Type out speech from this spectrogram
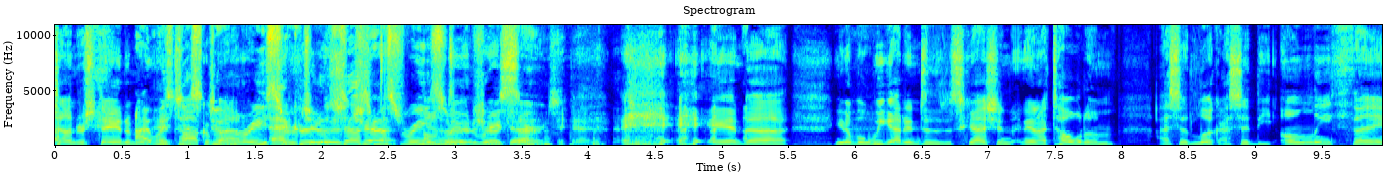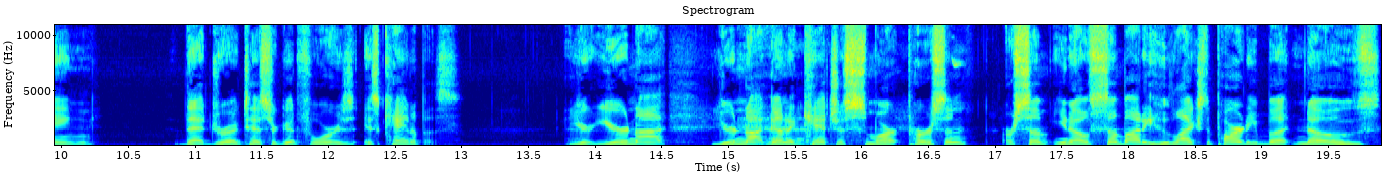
to understand them and, I was and talk just doing research. Accurate it was assessment. just I was doing okay? research. and uh, you know, but we got into the discussion, and I told him, I said, "Look, I said the only thing that drug tests are good for is, is cannabis. You're you're not you're not going to catch a smart person." Or some, you know, somebody who likes to party but knows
